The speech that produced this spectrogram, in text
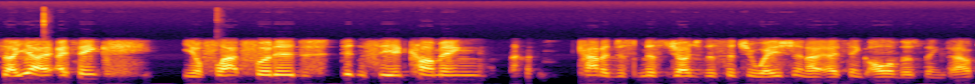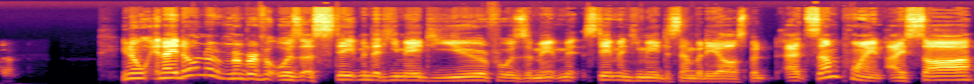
so yeah, I, I think you know, flat-footed, didn't see it coming, kind of just misjudged the situation. I, I think all of those things happen. You know, and I don't remember if it was a statement that he made to you or if it was a ma- statement he made to somebody else, but at some point I saw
